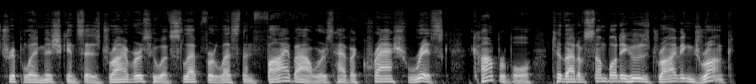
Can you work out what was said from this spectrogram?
AAA Michigan says drivers who have slept for less than five hours have a crash risk comparable to that of somebody who's driving drunk.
